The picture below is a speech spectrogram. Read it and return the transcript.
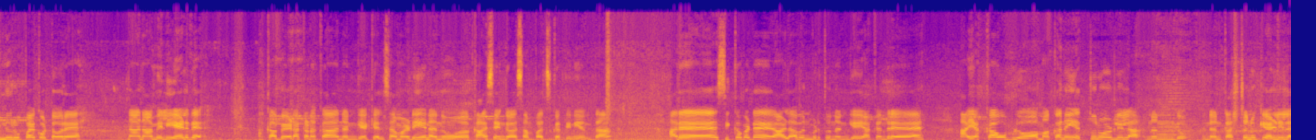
ಇನ್ನೂರು ರೂಪಾಯಿ ಕೊಟ್ಟವ್ರೆ. ನಾನು ಆಮೇಲೆ ಹೇಳ್ದೆ, ಅಕ್ಕ, ಬೇಡ ಕಣಕ್ಕ, ನನಗೆ ಕೆಲಸ ಮಾಡಿ, ನಾನು ಕಾಸು ಹೆಂಗ ಸಂಪಾದಿಸ್ಕೊತೀನಿ ಅಂತ. ಅರೆ, ಸಿಕ್ಕಾಪಟ್ಟೆ ಹಳ ಬಂದ್ಬಿಡ್ತು ನನಗೆ. ಯಾಕಂದರೆ, ಆ ಅಕ್ಕ ಒಬ್ಳು ಮಕನೇ ಎತ್ತು ನೋಡಲಿಲ್ಲ ನನ್ನದು ನನ್ನ ಕಷ್ಟನೂ ಕೇಳಲಿಲ್ಲ.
